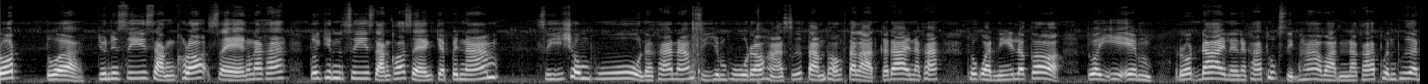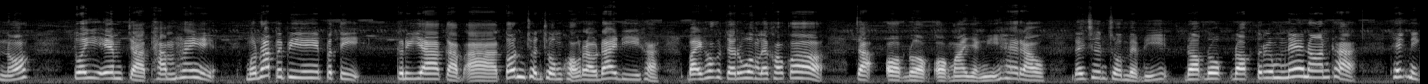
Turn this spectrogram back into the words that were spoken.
รดตัวจุลินทรีย์สังเคราะห์แสงนะคะ ตัวจุลินทรีย์สังเคราะห์แสงจะเป็นน้ำสีชมพูนะคะ น้ำสีชมพูเราหาซื้อตามท้องตลาดก็ได้นะคะ ทุกวันนี้แล้วก็ตัว EM ลดได้เลยนะคะ ทุก 15 วันนะคะ เพื่อนๆเนาะตัว EM จะทำให้เหมือนว่าไปมีปฏิ กริยากับอ่าต้นชนชมของเราได้ดีค่ะ ใบเขาก็จะร่วงแล้วเขาก็จะออกดอกออกมาอย่างนี้ให้เราได้ชื่นชมแบบนี้ ดอกดกดอกตรึมแน่นอนค่ะ เทคนิค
